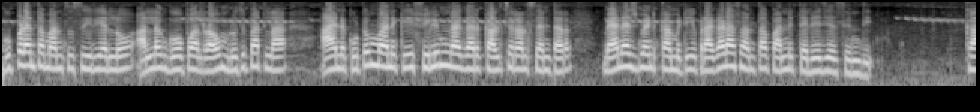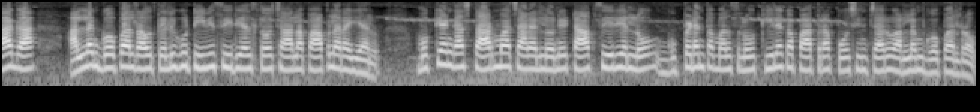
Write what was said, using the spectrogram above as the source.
గుప్పడంత మనసు సీరియల్లో అల్లం గోపాలరావు మృతి పట్ల ఆయన కుటుంబానికి film Nagar cultural centre management committee ప్రగాఢ సంతాపాన్ని తెలియజేసింది. కాగా అల్లం గోపాలరావు తెలుగు టీవీ సీరియల్స్తో చాలా పాపులర్ అయ్యారు. ముఖ్యంగా స్టార్ మా ఛానల్లోని టాప్ సీరియల్లో గుప్పెడంత మనసులో కీలక పాత్ర పోషించారు అల్లం గోపాలరావు.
